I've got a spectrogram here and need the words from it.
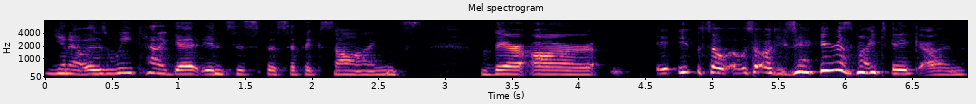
You know, as we kind of get into specific songs, there are it, so so okay. So here's my take on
